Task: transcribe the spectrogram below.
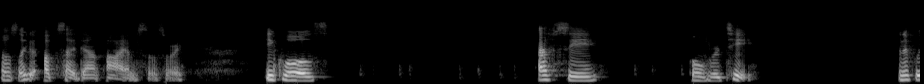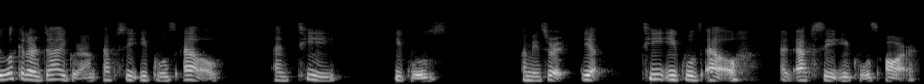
that was like an upside down I, I'm so sorry, equals FC over T. And if we look at our diagram, FC equals L and T equals, I mean, sorry, yeah, T equals L and FC equals R.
